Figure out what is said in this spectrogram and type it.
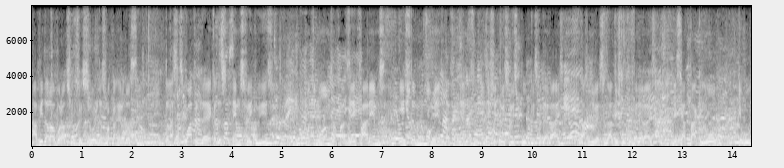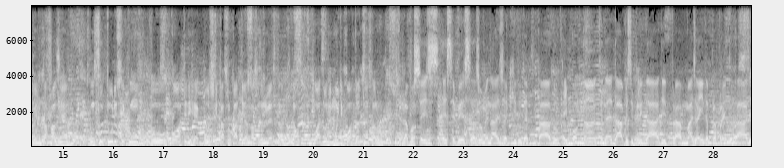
a vida laboral dos professores, da sua carreira docente. Então, nessas quatro décadas, temos feito isso, continuamos a fazer, faremos e estamos, no momento, defendendo as, instituições públicas federais, as universidades e institutos federais, desse ataque novo que o governo está fazendo, com o futuro e com o corte de recursos que está sucateando nossas universidades. Então, o Adurno é muito importante nessa luta. Para vocês receber essas homenagens aqui do deputado é importante, né? Dar visibilidade para mais ainda para a entidade.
